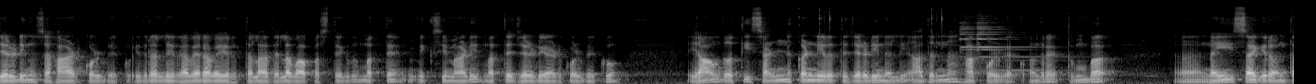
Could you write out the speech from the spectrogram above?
ಜರಡಿನೂ ಸಹ ಆಡ್ಕೊಳ್ಬೇಕು. ಇದರಲ್ಲಿ ರವೆ ರವೆ ಇರುತ್ತಲ್ಲ, ಅದೆಲ್ಲ ವಾಪಸ್ ತೆಗೆದು ಮತ್ತೆ ಮಿಕ್ಸಿ ಮಾಡಿ ಮತ್ತೆ ಜರಡಿ ಆಡ್ಕೊಳ್ಬೇಕು. ಯಾವುದು ಅತಿ ಸಣ್ಣ ಕಣ್ಣಿರುತ್ತೆ ಜರಡಿನಲ್ಲಿ, ಅದನ್ನು ಹಾಕ್ಕೊಳ್ಬೇಕು. ಅಂದರೆ ತುಂಬ ನೈಸಾಗಿರೋವಂಥ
